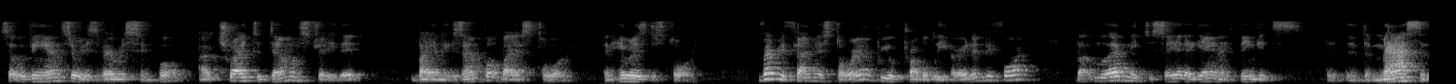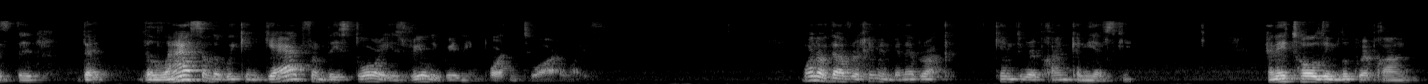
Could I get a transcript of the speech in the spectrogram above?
So the answer is very simple. I'll try to demonstrate it by an example, by a story. And here is the story. Very famous story. You probably heard it before, but let me to say it again. I think it's the, the, the masses, the, the, the lesson that we can get from this story is really, really important to our life. One of the Avreichim in Bnei Brak came to Reb Chaim Kanievsky, and he told him, "Look, Reb Chaim,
